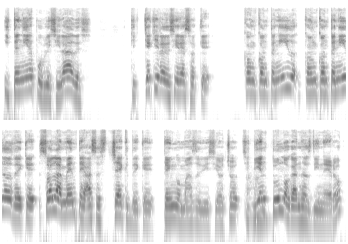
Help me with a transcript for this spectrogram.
y tenía publicidades. ¿Qué, quiere decir eso? Que con contenido, con contenido de que solamente haces check de que tengo más de 18, si bien tú no ganas dinero,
